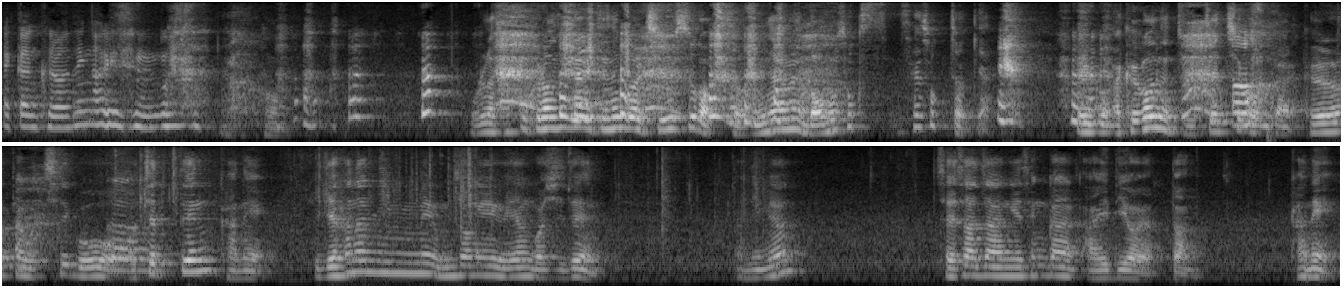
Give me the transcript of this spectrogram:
약간 그런 생각이 드는구나. 어. 몰라 자꾸 그런 생각이 드는 걸 지울 수가 없어. 왜냐하면 너무 속 세속적이야. 그리고 아, 그거는 둘째 치고 그러니까 그렇다고 치고 어. 어쨌든 간에 이게 하나님의 음성에 의한 것이든 아니면 제사장의 생각 아이디어였던 간에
